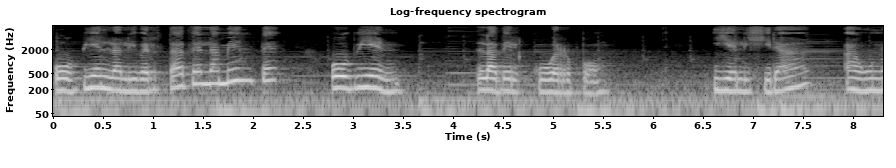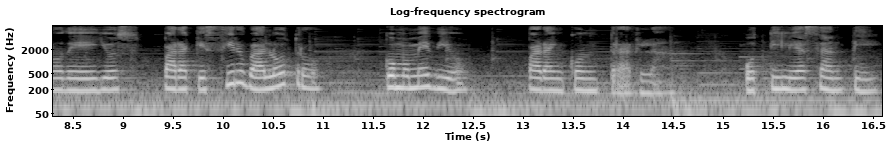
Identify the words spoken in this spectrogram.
o bien la libertad de la mente, o bien la del cuerpo, y elegirá a uno de ellos para que sirva al otro como medio para encontrarla. Otilia Santi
